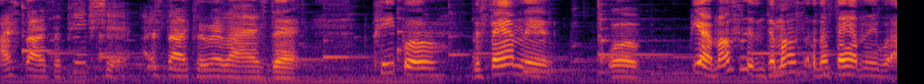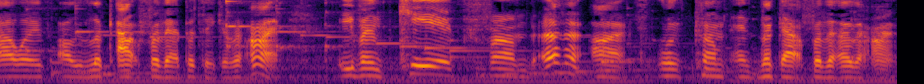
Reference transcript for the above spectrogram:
I started to peep shit. I started to realize that people, the family well, yeah, mostly the most of the family would always always look out for that particular aunt. Even kids from the other aunts would come and look out for the other aunt.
